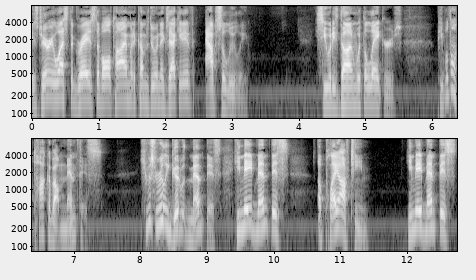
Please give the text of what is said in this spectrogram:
Is Jerry West the greatest of all time when it comes to an executive? Absolutely. You see what he's done with the Lakers. People don't talk about Memphis. He was really good with Memphis. He made Memphis a playoff team. He made Memphis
